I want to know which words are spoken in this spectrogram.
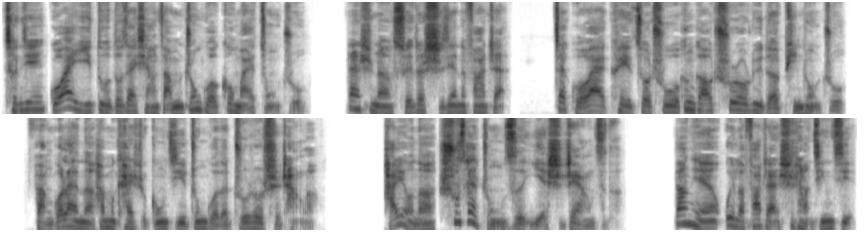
曾经国外一度都在向咱们中国购买种猪，但是呢，随着时间的发展，在国外可以做出更高出肉率的品种猪，反过来呢，他们开始攻击中国的猪肉市场了。还有呢，蔬菜种子也是这样子的。当年为了发展市场经济，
